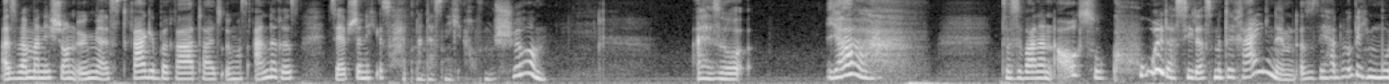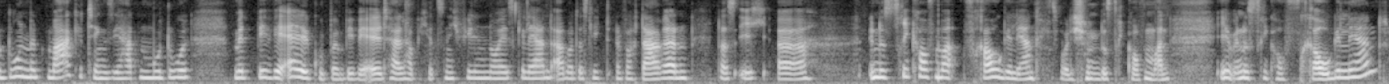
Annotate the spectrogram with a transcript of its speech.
Also wenn man nicht schon irgendwie als Trageberater, als irgendwas anderes selbstständig ist, hat man das nicht auf dem Schirm. Also, ja, das war dann auch so cool, dass sie das mit reinnimmt. Also sie hat wirklich ein Modul mit Marketing, sie hat ein Modul mit BWL. Gut, beim BWL-Teil habe ich jetzt nicht viel Neues gelernt, aber das liegt einfach daran, dass ich äh, Industriekauffrau gelernt. Jetzt wollte ich schon Industriekaufmann. Ich habe Industriekauffrau gelernt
